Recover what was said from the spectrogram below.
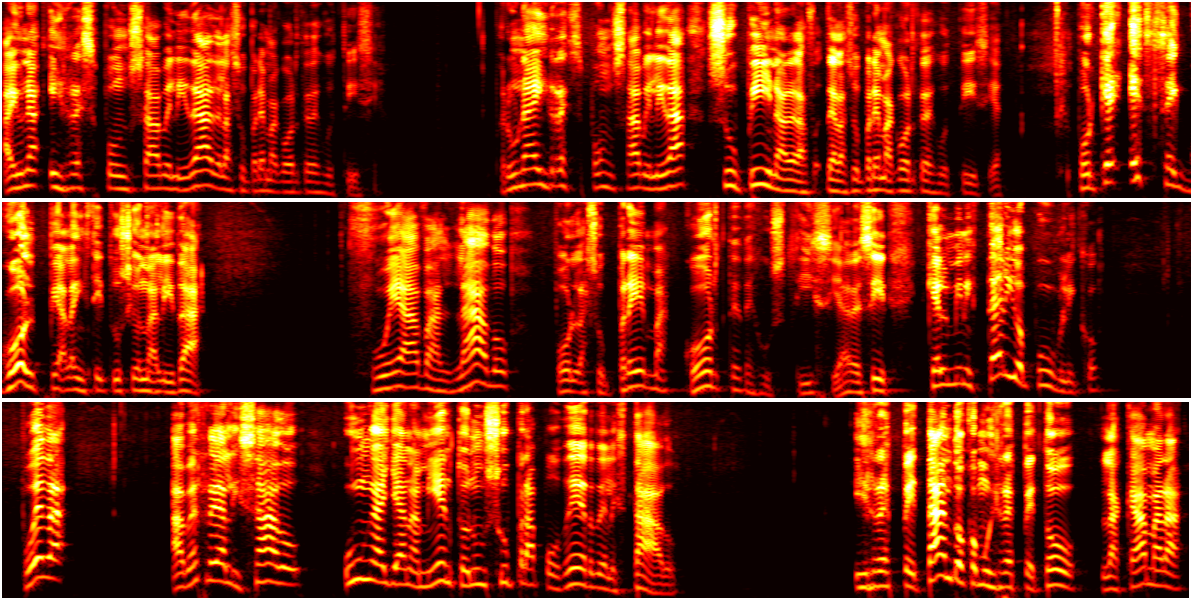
hay una irresponsabilidad de la Suprema Corte de Justicia, pero una irresponsabilidad supina de la, de la Suprema Corte de Justicia, porque ese golpe a la institucionalidad fue avalado por la Suprema Corte de Justicia. Es decir, que el Ministerio Público pueda haber realizado un allanamiento en un suprapoder del Estado y respetando como irrespetó la Cámara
